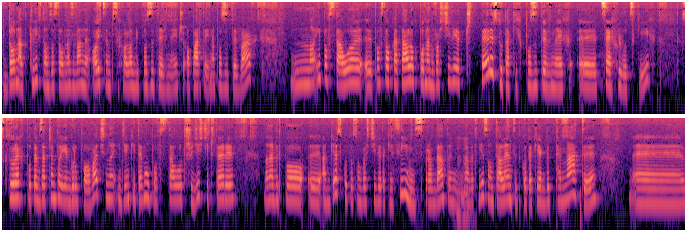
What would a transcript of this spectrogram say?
Donald Clifton został nazwany ojcem psychologii pozytywnej, czy opartej na pozytywach. No i powstały, y, powstał katalog ponad właściwie 400 takich pozytywnych y, cech ludzkich, z których potem zaczęto je grupować, no i dzięki temu powstało 34 no nawet po y, angielsku to są właściwie takie themes, prawda? To mhm. nawet nie są talenty, tylko takie jakby tematy, e,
